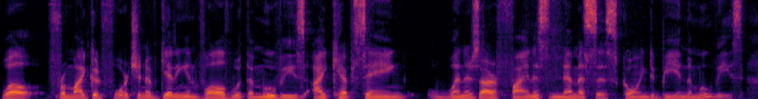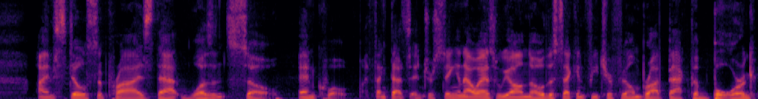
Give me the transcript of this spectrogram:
Well, from my good fortune of getting involved with the movies, I kept saying, when is our finest nemesis going to be in the movies? I'm still surprised that wasn't so. End quote. I think that's interesting. And now, as we all know, the second feature film brought back the Borg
